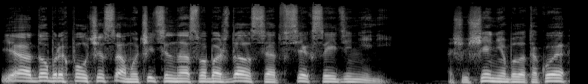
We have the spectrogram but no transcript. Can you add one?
я добрых полчаса мучительно освобождался от всех соединений. Ощущение было такое,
